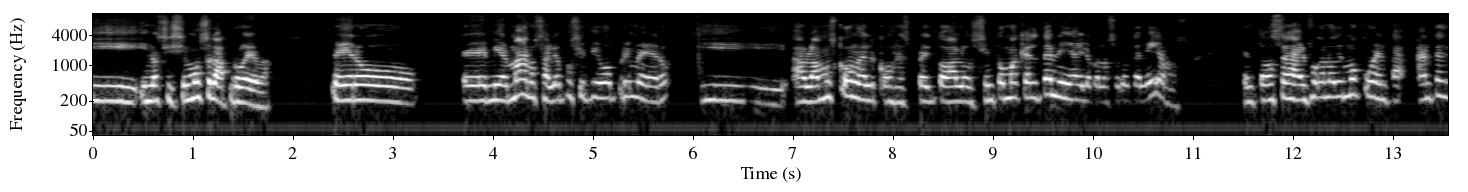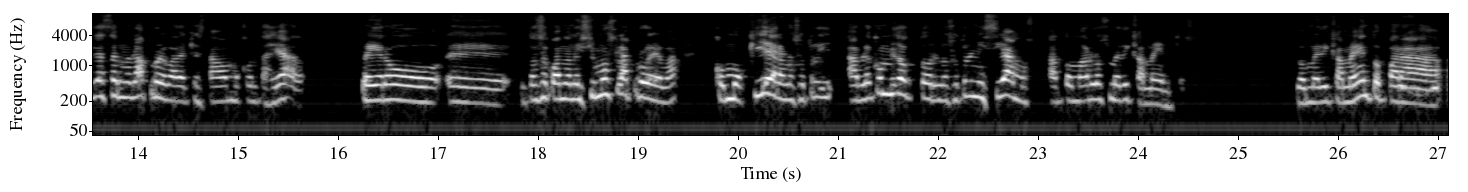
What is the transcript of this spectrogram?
y, nos hicimos la prueba. Pero eh, mi hermano salió positivo primero y hablamos con él con respecto a los síntomas que él tenía y lo que nosotros teníamos. Entonces ahí fue que nos dimos cuenta, antes de hacernos la prueba, de que estábamos contagiados. Pero eh, entonces cuando nos hicimos la prueba, como quiera, nosotros hablé con mi doctor y nosotros iniciamos a tomar los medicamentos. Los medicamentos para,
